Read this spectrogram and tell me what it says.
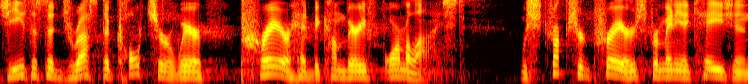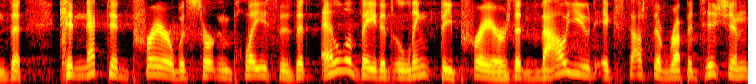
Jesus addressed a culture where prayer had become very formalized with structured prayers for many occasions that connected prayer with certain places, that elevated lengthy prayers, that valued excessive repetition,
